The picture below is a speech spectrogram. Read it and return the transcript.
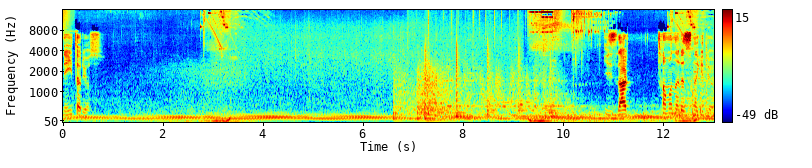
Neyi tarıyoruz? İzler tavan arasına gidiyor.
